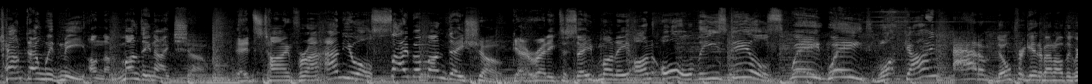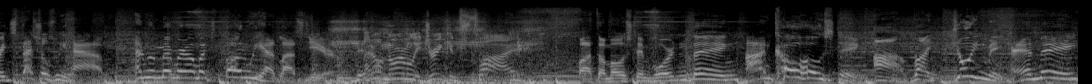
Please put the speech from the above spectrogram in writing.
Countdown with me on the Monday Night Show. It's time for our annual Cyber Monday show. Get ready to save money on all these deals. Wait, wait. What, guy? Adam, don't forget about all the great specials we have. And remember how much fun we had last year. I don't normally drink and fly. But the most important thing, I'm co-hosting. Ah, right. Join me. And me.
